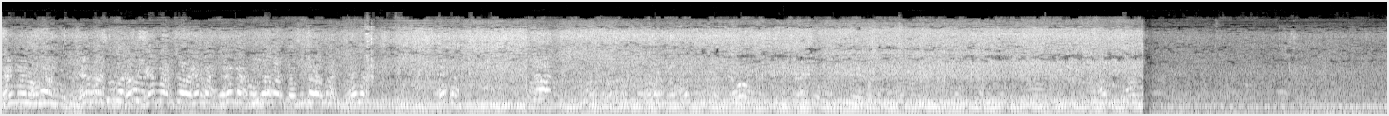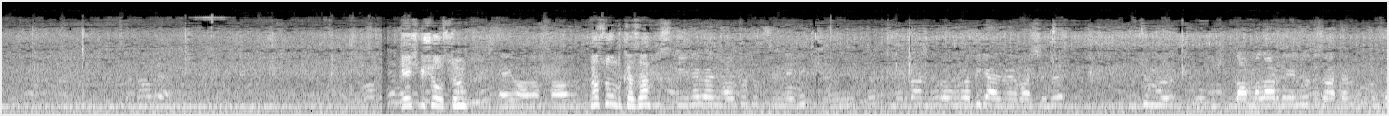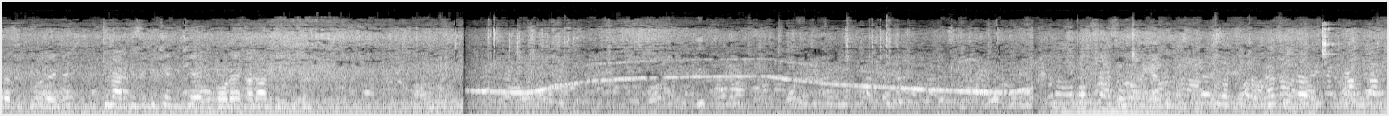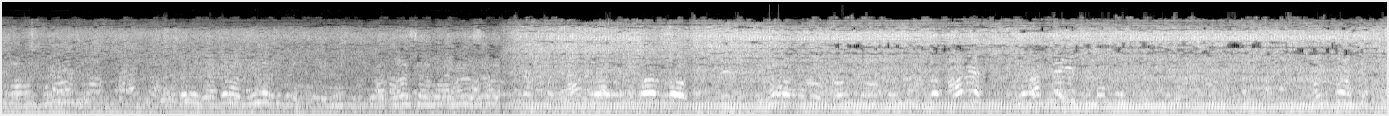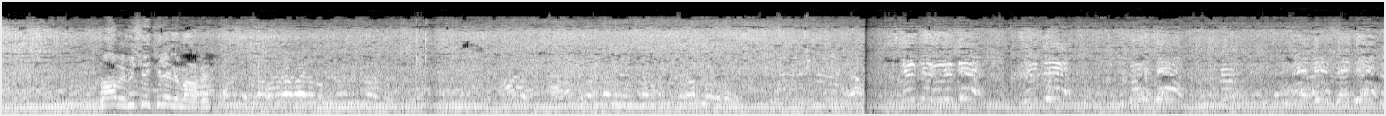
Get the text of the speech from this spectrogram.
hemen alıyorum. Hemen, hemen, hemen, hemen, hemen, hemen. Geçmiş olsun. Eyvallah sağ olun. Nasıl oldu kaza? Biz İğnegöl halka otobüsündeydik. Buradan vura vura bir gelmeye başladı. Bütün bu lambalar da yanıyordu zaten. Bütün trafik buradaydı. Bütün herkesi dike dike oraya kadar gitti. Abi bir çekilelim abi. Sedi, sedi, sedi.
